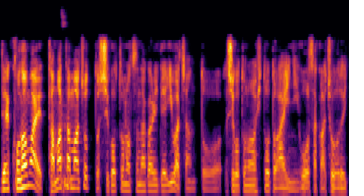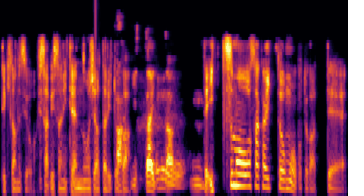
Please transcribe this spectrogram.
で、この前、たまたまちょっと仕事のつながりで、岩ちゃんと仕事の人と会いに大阪ちょうど行ってきたんですよ。久々に天王寺あたりとあか、。行った行った。で、いっつも大阪行って思うことがあって、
